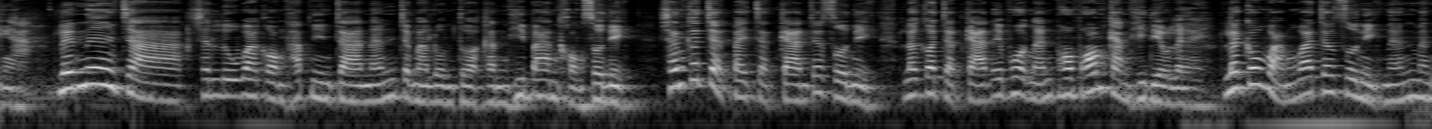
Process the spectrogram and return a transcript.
งอะ และเนื่องจากฉันรู้ว่ากองทัพนินจานั้นจะมารวมตัวกันที่บ้านของโซนิกฉันก็จัดไปจัดการเจ้าโซนิกแล้วก็จัดการไอ้พวกนั้นพร้อม ๆ กันทีเดียวเลย แล้วก็หวังว่าเจ้าโซนิกนั้นมัน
